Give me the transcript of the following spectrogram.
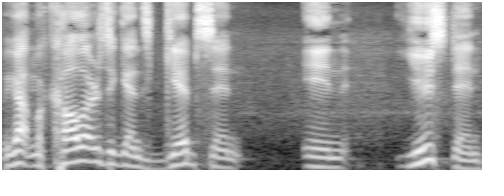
We got McCullers against Gibson in Houston.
